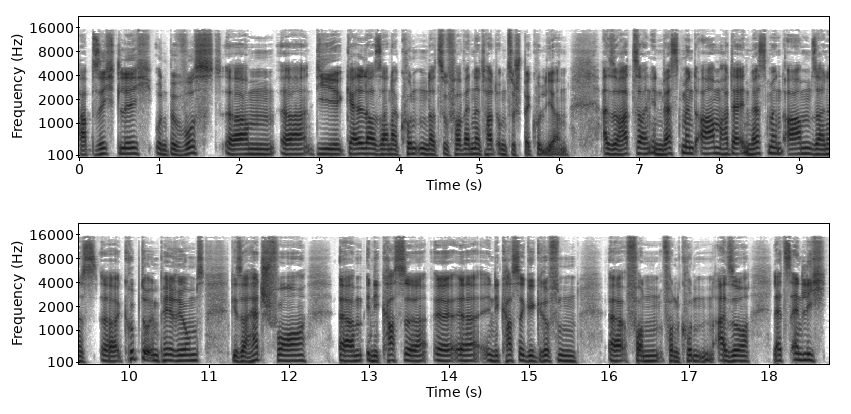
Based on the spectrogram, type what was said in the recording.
absichtlich und bewusst ähm, äh, die Gelder seiner Kunden dazu verwendet hat, um zu spekulieren. Also hat sein Investmentarm, hat der Investmentarm seines äh, Krypto-Imperiums, dieser Hedgefonds, ähm, in die Kasse, äh, äh in die Kasse gegriffen äh, von, von Kunden. Also letztendlich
